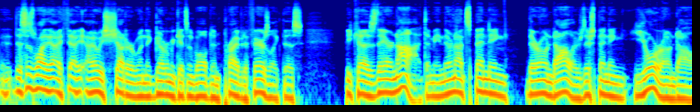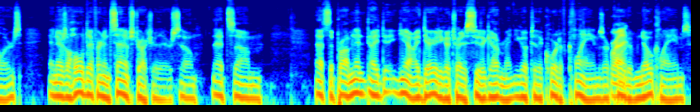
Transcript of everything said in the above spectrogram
This is why I, I, I always shudder when the government gets involved in private affairs like this, because they are not. I mean, they're not spending their own dollars; they're spending your own dollars, and there's a whole different incentive structure there. So that's um, that's the problem. And I, you know, I dare you to go try to sue the government. You go up to the court of claims or court Right. of no claims,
